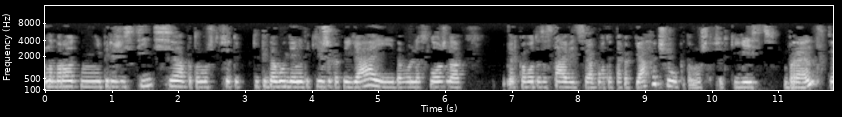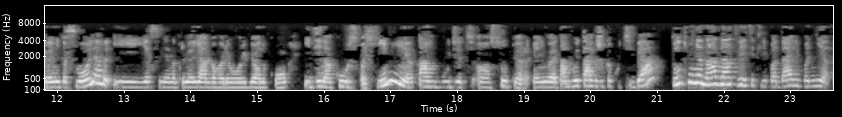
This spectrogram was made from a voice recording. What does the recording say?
наоборот, не пережестить, потому что все-таки педагоги, они такие же, как и я, и довольно сложно кого-то заставить работать так, как я хочу, потому что все-таки есть бренд Вероника Смолер, и если, например, я говорю ребенку, иди на курс по химии, там будет э, супер, и они говорят, там будет так же, как у тебя, Тут мне надо ответить либо да, либо нет.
